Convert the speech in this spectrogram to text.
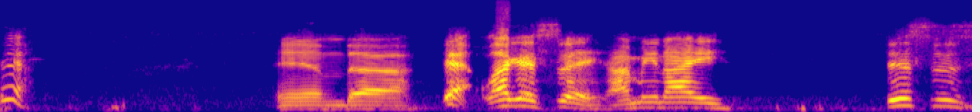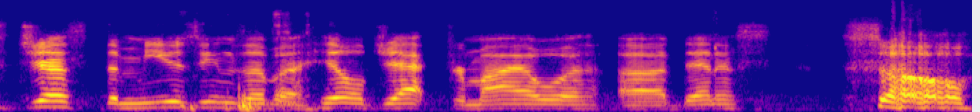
Yeah. And uh, yeah, like I say, I mean, I this is just the musings of a hill jack from Iowa, uh, Dennis. So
